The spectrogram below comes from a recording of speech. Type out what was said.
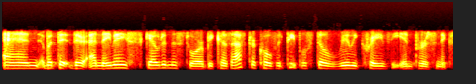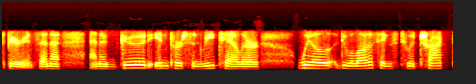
and but they, and they may scout in the store because after COVID, people still really crave the in-person experience, and a and a good in-person retailer will do a lot of things to attract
